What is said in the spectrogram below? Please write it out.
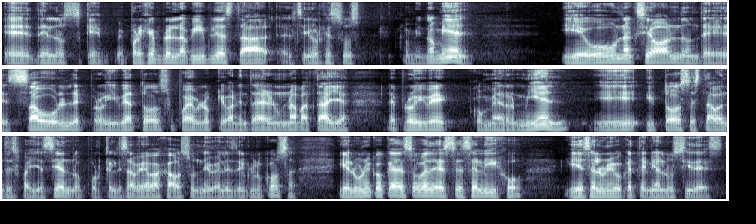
de los que, por ejemplo, en la Biblia está el Señor Jesús comiendo miel. Y hubo una acción donde Saúl le prohíbe a todo su pueblo que van a entrar en una batalla, le prohíbe comer miel y, y, todos estaban desfalleciendo porque les había bajado sus niveles de glucosa. Y el único que desobedece es el hijo y es el único que tenía lucidez.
